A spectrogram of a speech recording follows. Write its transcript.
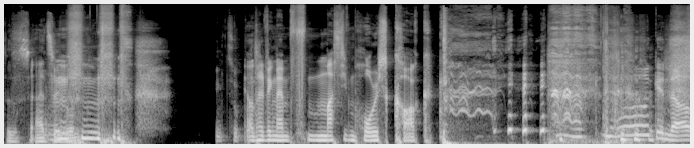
Das ist der einzige Grund. Klingt super. Und halt wegen meinem massiven Horse Cock. Oh, genau,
